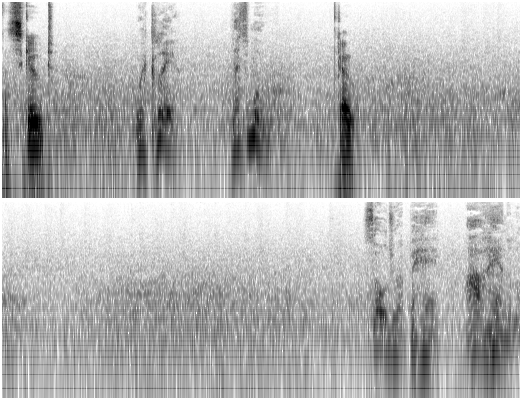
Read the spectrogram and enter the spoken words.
Let's scoot. We're clear. Let's move. Go. Soldier up ahead. I'll handle him.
